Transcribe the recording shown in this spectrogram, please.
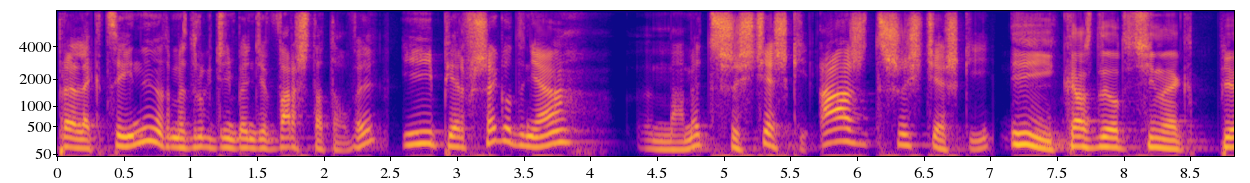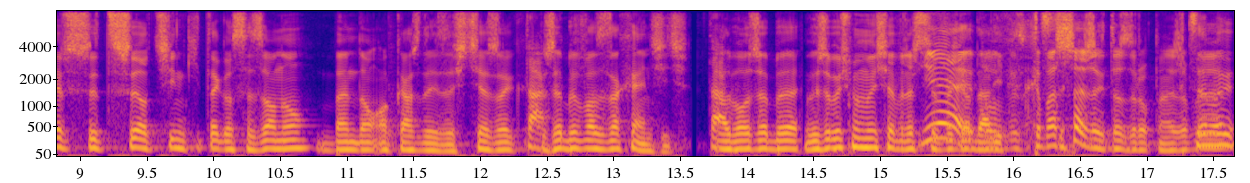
prelekcyjny, natomiast drugi dzień będzie warsztatowy i pierwszego dnia mamy trzy ścieżki, aż trzy ścieżki. I każdy odcinek, pierwsze trzy odcinki tego sezonu będą o każdej ze ścieżek, Tak. żeby was zachęcić. Tak. Albo żeby, żebyśmy my się wreszcie Nie, wygadali. bo chyba szerzej to zróbmy. Żeby... Chcemy,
